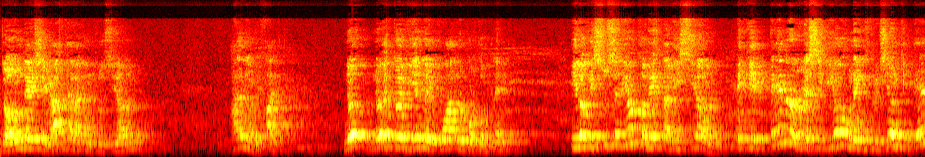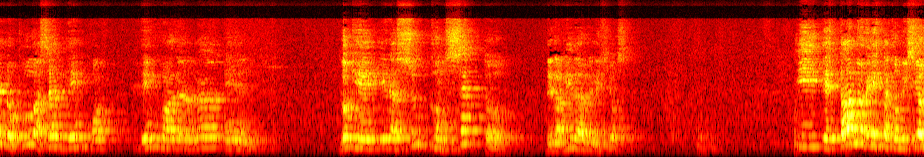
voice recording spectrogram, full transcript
donde llegaste a la conclusión, algo me falta? No, no estoy viendo el cuadro por completo. Y lo que sucedió con esta visión es que Pedro recibió una instrucción que hacer encuadernar en lo que era su concepto de la vida religiosa. Y estando en esta condición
